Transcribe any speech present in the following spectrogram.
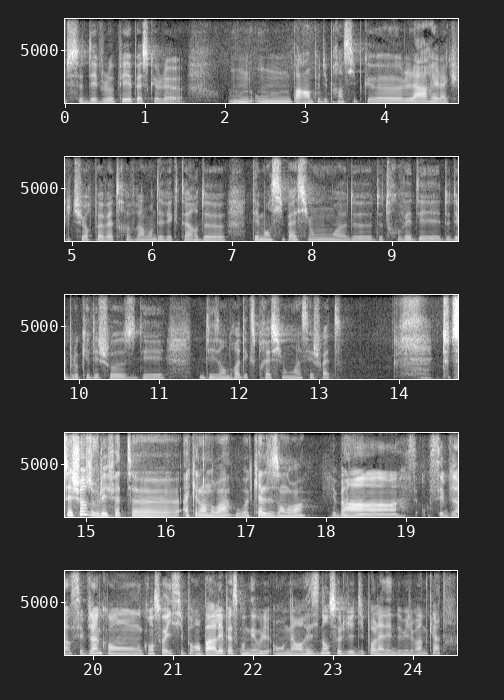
se développer parce que le. On, on part un peu du principe que l'art et la culture peuvent être vraiment des vecteurs d'émancipation, euh, de, de trouver des, de débloquer des choses, des, des endroits d'expression assez chouettes. Toutes ces choses, vous les faites euh, à quel endroit ou à quels endroits? Eh ben, c'est bien, c'est bien qu'on soit ici pour en parler parce qu'on est, on est en résidence au lieu-dit pour l'année 2024.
